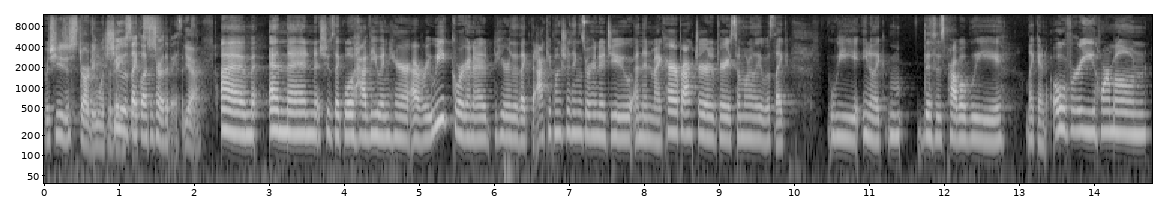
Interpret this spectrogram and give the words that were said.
But she's just starting with the basics. She was like, let's just start with the basics. Yeah. Um, and then she was like, "We'll have you in here every week. We're gonna hear the like the acupuncture things we're gonna do." And then my chiropractor very similarly was like, "We, you know, like m- this is probably like an ovary hormone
